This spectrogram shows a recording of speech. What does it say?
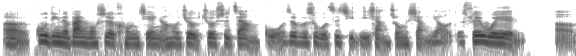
呃固定的办公室的空间，然后就就是这样过，这不是我自己理想中想要的，所以我也呃，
